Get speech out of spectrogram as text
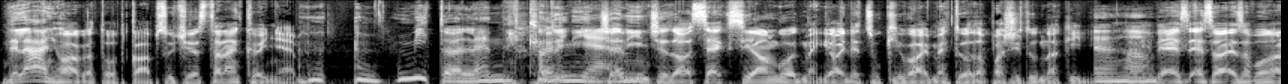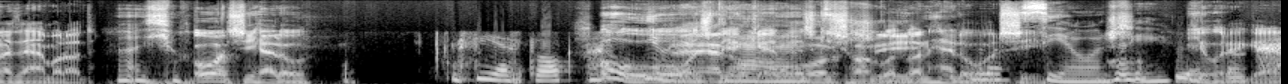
de lányhallgatót kapsz, úgyhogy ez talán könnyebb. Mitől lenni Hát, hogy nincs, könnyebb? nincs ez a szexi hangod, meg jaj, de cuki vagy, meg tudod, a pasi tudnak így. Aha. De ez, ez, a, ez a vonal, ez elmarad. Ah, jó. Orsi, hello! Sziasztok! Ó, Jó most milyen kedves kis hangod van. Hello, Orsi. Szia, Orsi. Jó reggel.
